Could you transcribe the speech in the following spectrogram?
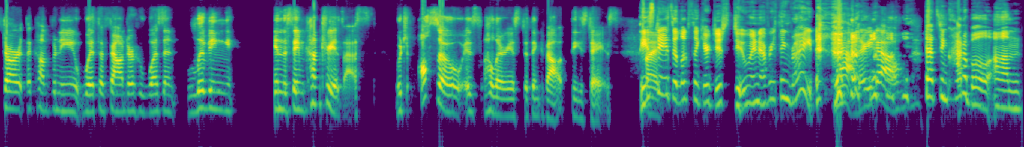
start the company with a founder who wasn't living in the same country as us, which also is hilarious to think about these days. These but, days, it looks like you're just doing everything right. yeah, there you go. That's incredible. Um,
